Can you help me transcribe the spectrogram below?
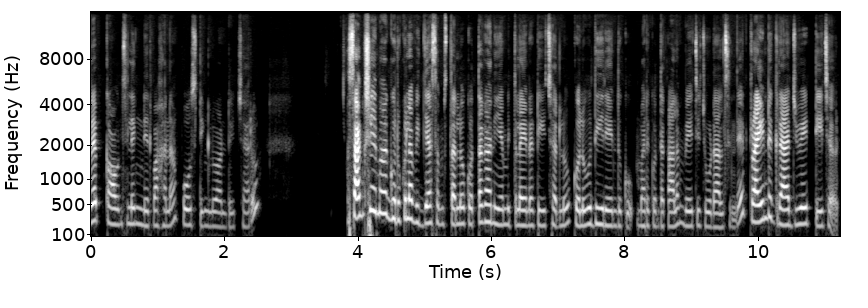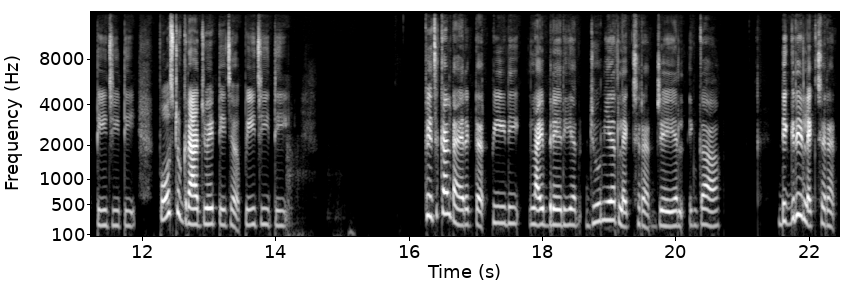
వెబ్ కౌన్సిలింగ్ నిర్వహణ పోస్టింగ్లు అంటూ ఇచ్చారు. సంక్షేమ గురుకుల విద్యా సంస్థల్లో కొత్తగా నియమితులైన టీచర్లు కొలువు తీరేందుకు మరికొంతకాలం వేచి చూడాల్సిందే. Trained graduate teacher TGT post graduate teacher PGT physical director PD librarian junior lecturer JL ఇంకా డిగ్రీ లెక్చరర్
